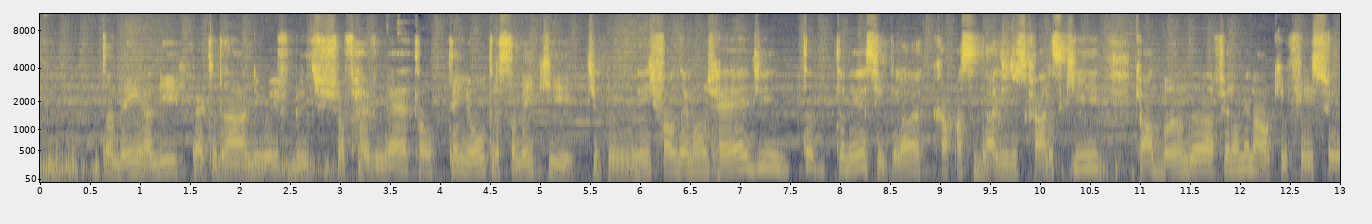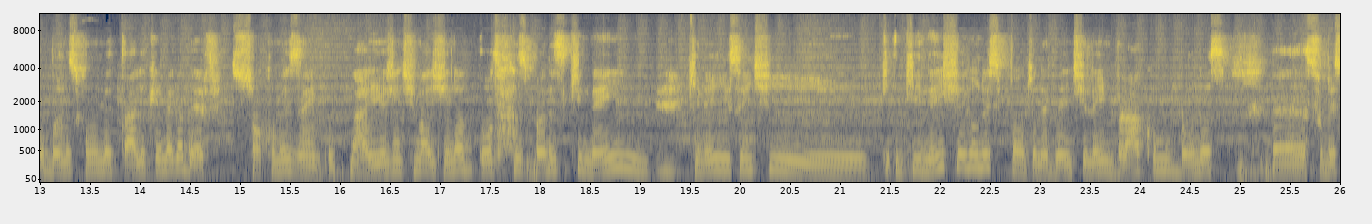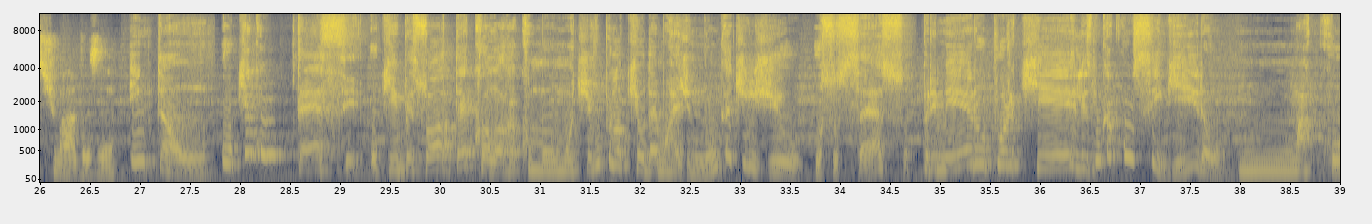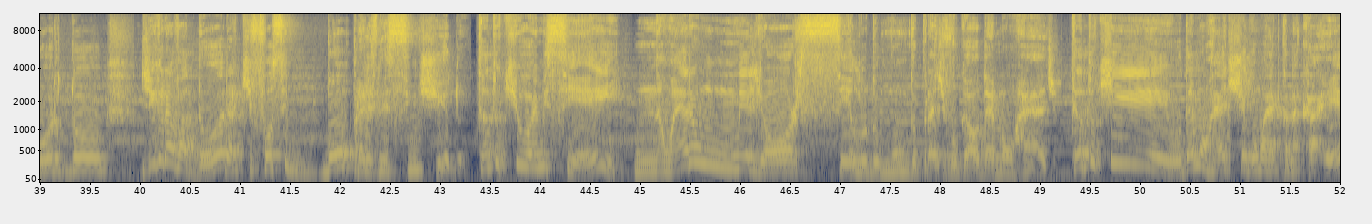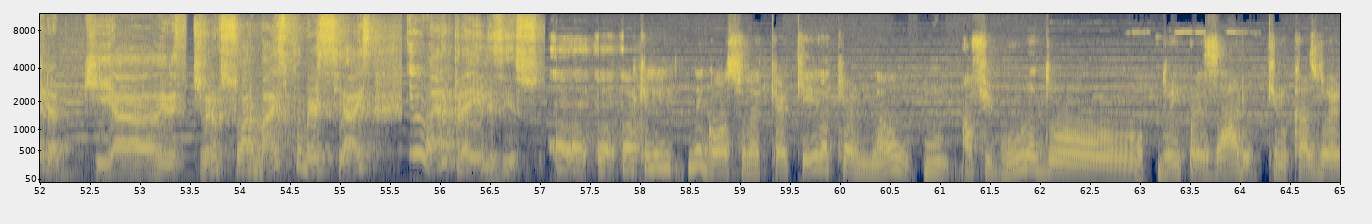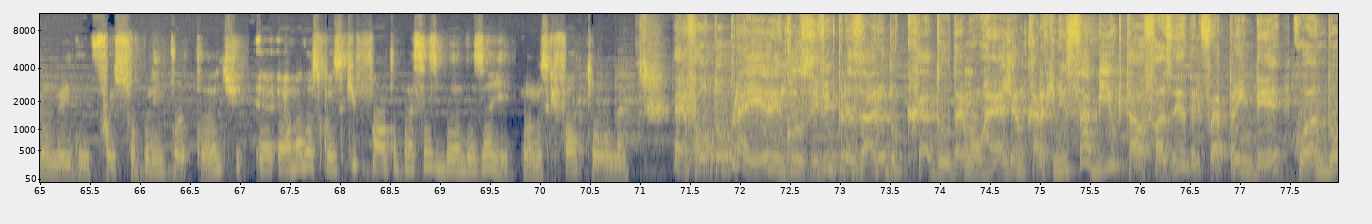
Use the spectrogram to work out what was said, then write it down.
também ali perto da New Wave British of Heavy Metal. Tem outras também que, tipo, a gente fala Diamond Head também assim, pela capacidade dos caras que, que é uma banda fenomenal, que influenciou bandas como Metallica e Megadeth, só como exemplo. Aí a gente imagina outras bandas que nem que nem isso a gente que, que nem chegam nesse ponto, né, de a gente lembrar como bandas é, subestimadas, né? Então, o que acontece, o que o pessoal até coloca como um motivo pelo que o Demonhead nunca atingiu o sucesso, primeiro porque eles nunca conseguiram um acordo de gravadora que fosse bom para eles nesse sentido. Tanto que o MCA não era um melhor selo do mundo para divulgar o Demonhead. Tanto que o Demonhead chegou uma época na carreira que a, eles tiveram que soar mais comerciais e não era para eles isso. É, é, é aquele negócio, né? Quer queira, quer não, a figura do, do empresário, que no caso do Iron Maiden foi super importante, é, é uma das coisas que falta para essas bandas aí. Pelo menos que faltou, né? É, faltou para ele, inclusive o empresário do, do Diamond Head era um cara que nem sabia o que estava fazendo. Ele foi aprender quando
